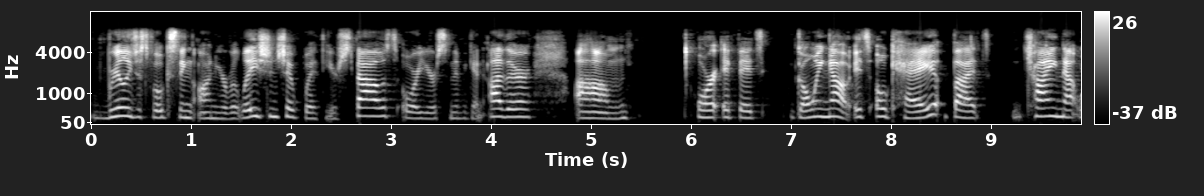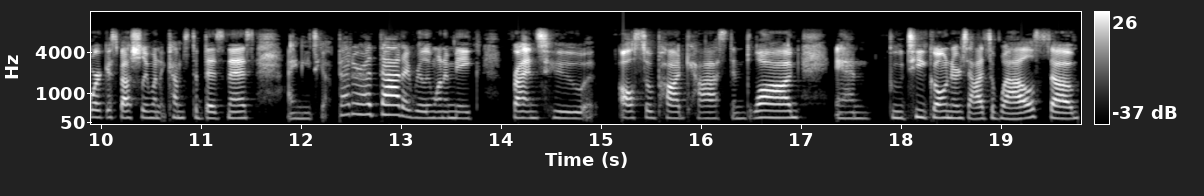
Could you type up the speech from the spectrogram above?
really just focusing on your relationship with your spouse or your significant other, um, or if it's going out, it's okay, but trying network, especially when it comes to business. I need to get better at that. I really want to make friends who also podcast and blog and boutique owners as well. So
